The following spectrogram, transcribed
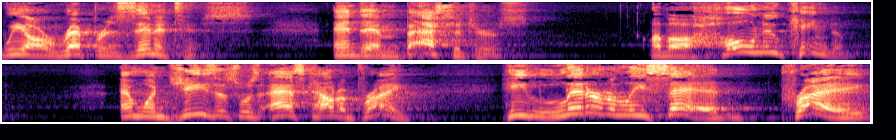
We are representatives and ambassadors of a whole new kingdom. And when Jesus was asked how to pray, he literally said, pray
